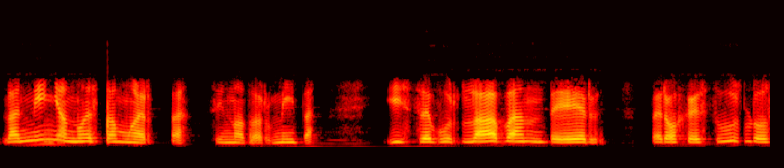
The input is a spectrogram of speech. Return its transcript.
La niña no está muerta, sino dormida. Y se burlaban de él, pero Jesús los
